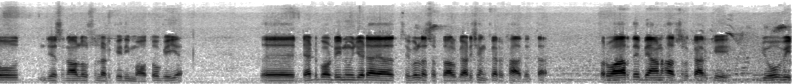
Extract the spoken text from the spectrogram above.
ਉਹ ਜਿਸ ਨਾਲ ਉਸ ਲੜਕੇ ਦੀ ਮੌਤ ਹੋ ਗਈ ਹੈ ਤੇ ਡੈੱਡ ਬੋਡੀ ਨੂੰ ਜਿਹੜਾ ਆ ਸਿਵਲ ਹਸਪਤਾਲ ਗੜ੍ਹਸ਼ੰਕਰ ਰਖਾ ਦਿੱਤਾ। ਪਰਿਵਾਰ ਦੇ ਬਿਆਨ ਹਾਸਲ ਕਰਕੇ ਜੋ ਵੀ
